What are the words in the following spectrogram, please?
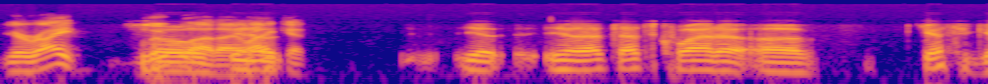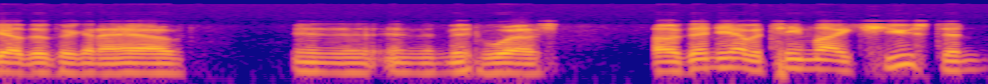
You're right, blue so, blood. I know, like it. Yeah, yeah, that, that's quite a, a get together they're going to have in the, in the Midwest. Uh, then you have a team like Houston.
